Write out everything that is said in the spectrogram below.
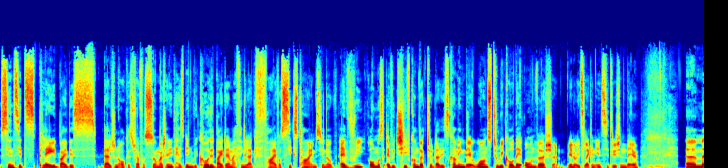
since it's played by this Belgian orchestra for so much, and it has been recorded by them, I think like five or six times. You know, every almost every chief conductor that is coming there wants to record their own version. You know, it's like an institution there. Um,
